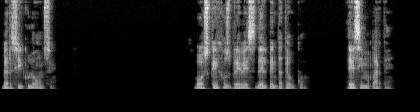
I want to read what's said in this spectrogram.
versículo 11. Bosquejos breves del Pentateuco. Décima parte.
